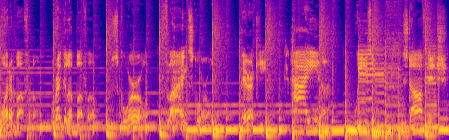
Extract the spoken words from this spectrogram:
water buffalo, regular buffalo, squirrel, flying squirrel, parakeet, hyena, weasel, starfish,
